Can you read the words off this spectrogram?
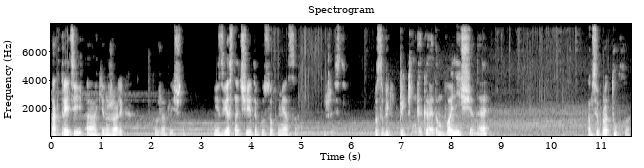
Так, третий э, кинжалик. Тоже отлично. Неизвестно, чей это кусок мяса. Жесть. Просто прикинь, прикинь, какая там вонища, да? Там все протухло.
